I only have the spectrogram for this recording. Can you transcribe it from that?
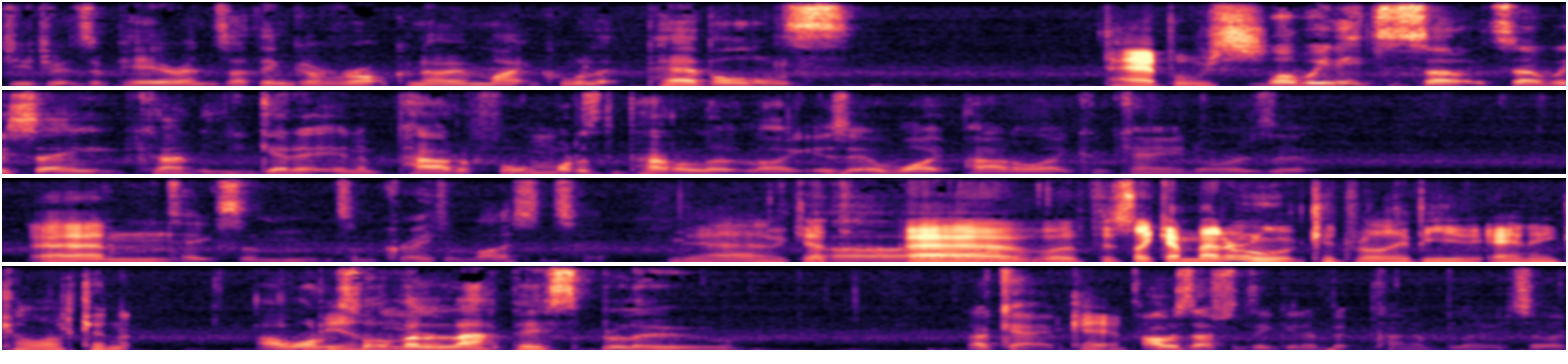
due to its appearance. I think a rock gnome might call it pebbles. Pebbles. Well, we need to so so we say kind of you get it in a powder form. What does the powder look like? Is it a white powder like cocaine, or is it? Um, take some some creative license here. yeah, good. uh, Um, well, if it's like a mineral, it could really be any colour, can it? I want Be a- sort of a Yeah. lapis blue. Okay. Okay. I was actually thinking a bit kind of blue, so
